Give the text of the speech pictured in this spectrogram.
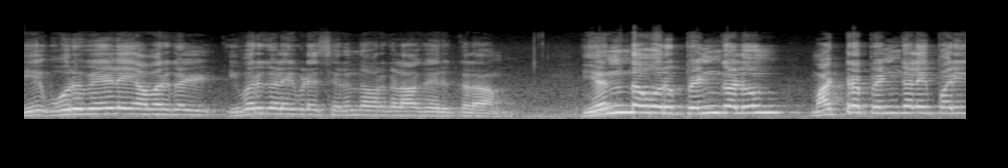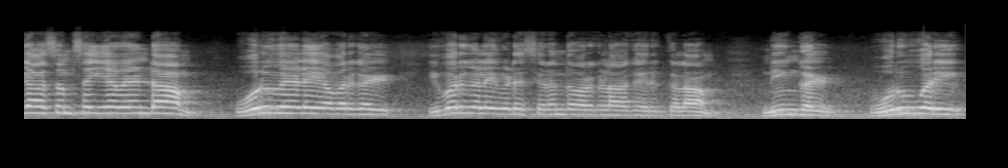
ஏ- ஒருவேளை அவர்கள் இவர்களை விட சிறந்தவர்களாக இருக்கலாம். எந்த ஒரு பெண்களும் மற்ற பெண்களை பரிகாசம் செய்ய வேண்டாம். ஒருவேளை அவர்கள் இவர்களை விட சிறந்தவர்களாக இருக்கலாம். நீங்கள் ஒருவரை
